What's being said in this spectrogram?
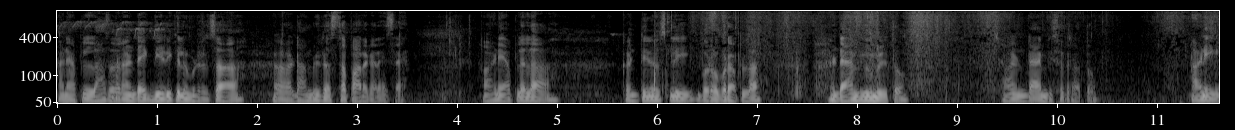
आणि आपल्याला साधारणतः एक दीड किलोमीटरचा डांबरी रस्ता पार करायचा आहे. आणि आपल्याला कंटिन्युअसली बरोबर आपला डॅम व्ह्यू मिळतो. छान डॅम दिसत राहतो. आणि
